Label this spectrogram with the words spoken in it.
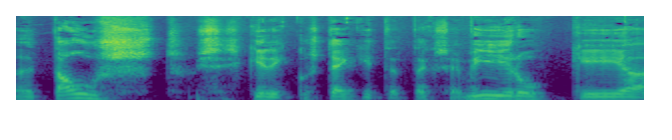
äh, taust, mis siis kirikus tekitatakse, viiruki ja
